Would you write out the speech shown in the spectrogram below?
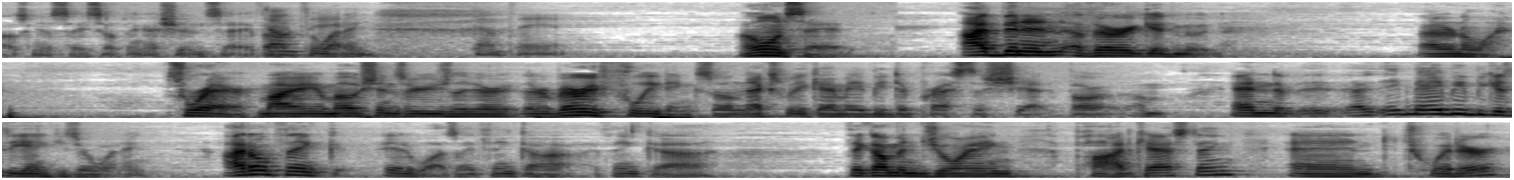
I was going to say something I shouldn't say about Don't the say wedding. it. Don't say it. I won't say it. I've been in a very good mood. I don't know why. It's rare. My emotions are usually very. They're very fleeting. So next week I may be depressed as shit. But um, and it, it may be because the Yankees are winning. I don't think it was. I think. Uh, I think. Uh, I think I'm enjoying podcasting and Twitter.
